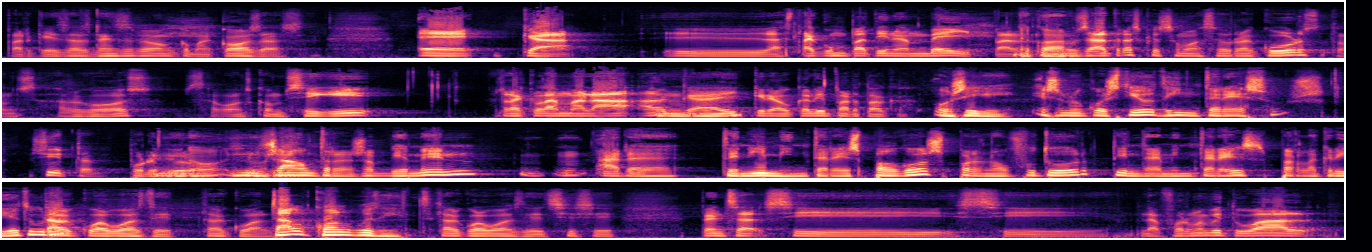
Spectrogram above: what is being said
perquè els nens es veuen com a coses, eh, que l'està competint amb ell per nosaltres, que som el seu recurs, doncs el gos, segons com sigui, reclamarà el que Mhm. ell creu que li pertoca. o sigui, és una qüestió d'interessos. Sí, per dir-ho. No, sí, sí. nosaltres, òbviament, ara tenim interès pel gos, però en el futur tindrem interès per la criatura, Tal qual ho has dit, tal qual. tal qual ho he dit. Tal qual ho has dit, sí, sí. Pensa, si, si de forma habitual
